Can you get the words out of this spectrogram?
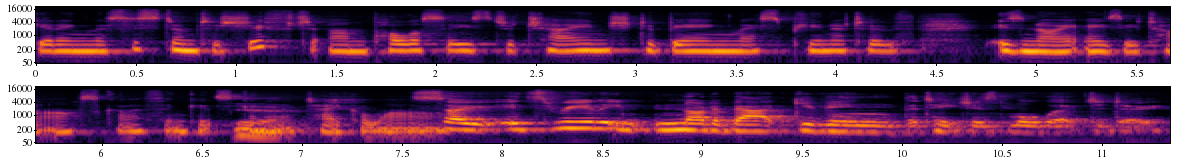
getting the system to shift, um, policies to change to being less punitive is no easy task. I think it's yeah. going to take a while. So it's really not about giving the teachers more work to do.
